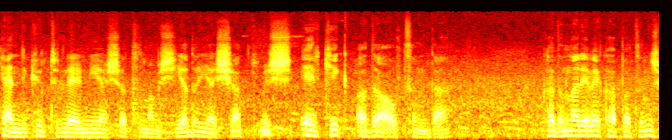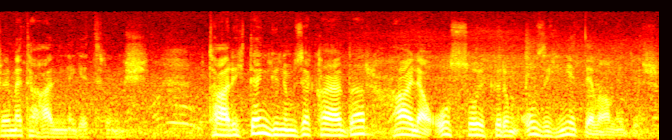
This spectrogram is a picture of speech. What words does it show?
kendi kültürlerini yaşatılmamış ya da yaşatmış erkek adı altında. Kadınlar eve kapatılmış ve meta haline getirilmiş. Tarihten günümüze kadar hala o soykırım, o zihniyet devam ediyor.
